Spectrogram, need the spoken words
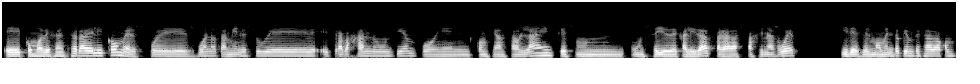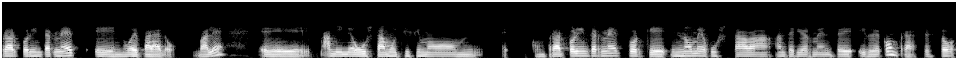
Eh, como defensora del e-commerce, pues bueno, también estuve eh, trabajando un tiempo en Confianza Online, que es un, sello de calidad para las páginas web, y desde el momento que he empezado a comprar por internet eh, no he parado, ¿vale? a mí me gusta muchísimo comprar por internet porque no me gustaba anteriormente ir de compras. Esto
